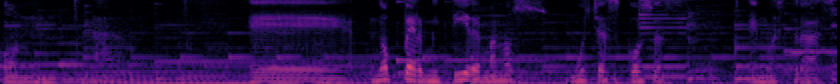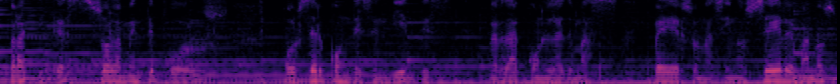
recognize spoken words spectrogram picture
con, ah, eh, no permitir, hermanos, muchas cosas en nuestras prácticas solamente por, por ser condescendientes, ¿verdad? Con las demás personas, sino ser, hermanos,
